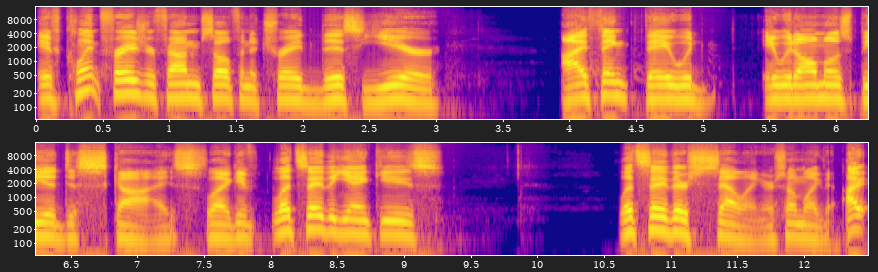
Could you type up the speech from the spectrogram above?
if Clint Frazier found himself in a trade this year, I think they would it would almost be a disguise. Like if let's say the Yankees let's say they're selling or something like that. I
